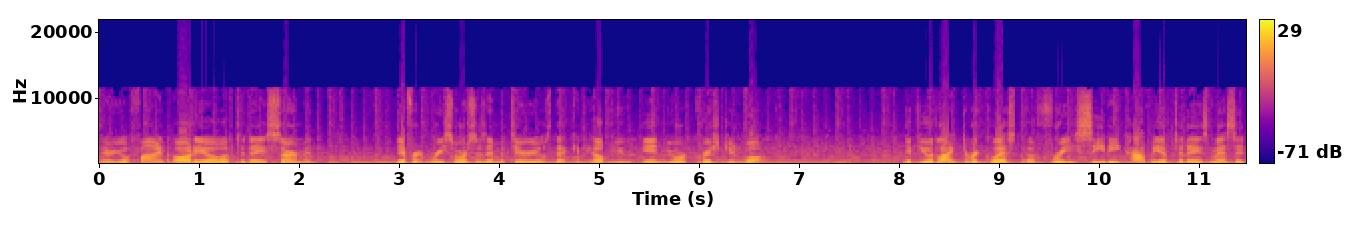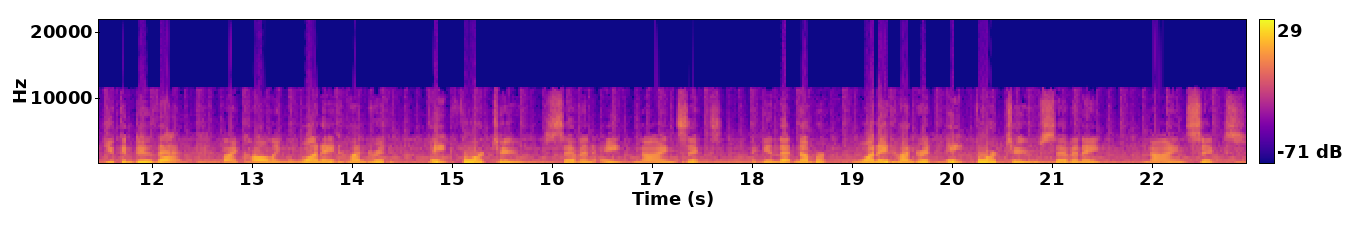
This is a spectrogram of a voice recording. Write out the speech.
There you'll find audio of today's sermon and different resources and materials that can help you in your Christian walk. If you would like to request a free CD copy of today's message, you can do that by calling 1 800 842 7896. Again, that number 1 800 842 7896.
